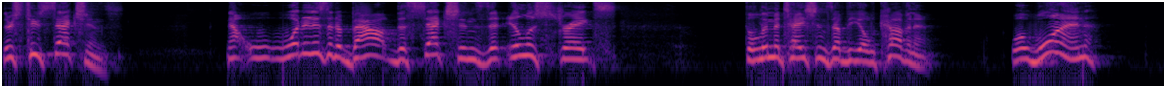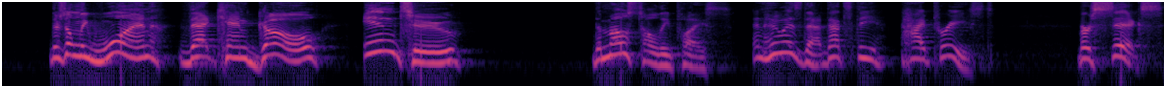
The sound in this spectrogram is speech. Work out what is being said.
There's two sections. Now, what is it about the sections that illustrates the limitations of the old covenant? Well, one, there's only one that can go into the most holy place. And who is that? That's the high priest. Verse 6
